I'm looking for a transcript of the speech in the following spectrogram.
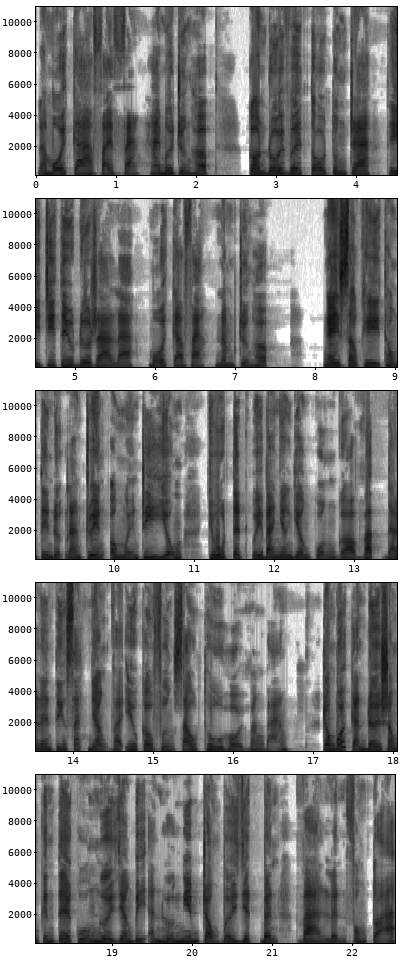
là mỗi ca phải phạt 20 trường hợp. Còn đối với tổ tuần tra thì chỉ tiêu đưa ra là mỗi ca phạt 5 trường hợp. Ngay sau khi thông tin được lan truyền, ông Nguyễn Trí Dũng, Chủ tịch Ủy ban Nhân dân quận Gò Vấp đã lên tiếng xác nhận và yêu cầu phường 6 thu hồi văn bản. Trong bối cảnh đời sống kinh tế của người dân bị ảnh hưởng nghiêm trọng bởi dịch bệnh và lệnh phong tỏa,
